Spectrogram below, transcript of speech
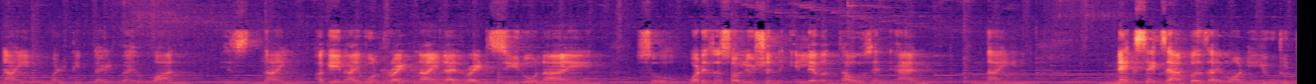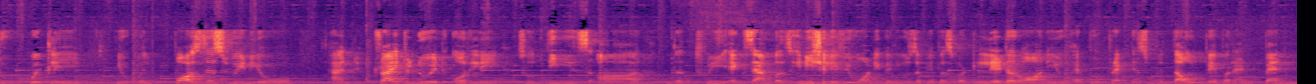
9 multiplied by 1 is 9 again I won't write 9 I'll write 0 9 so what is the solution? 11009 next examples I want you to do quickly you will pause this video and try to do it early so these are the three examples initially if you want you can use the papers but later on you have to practice without paper and pen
